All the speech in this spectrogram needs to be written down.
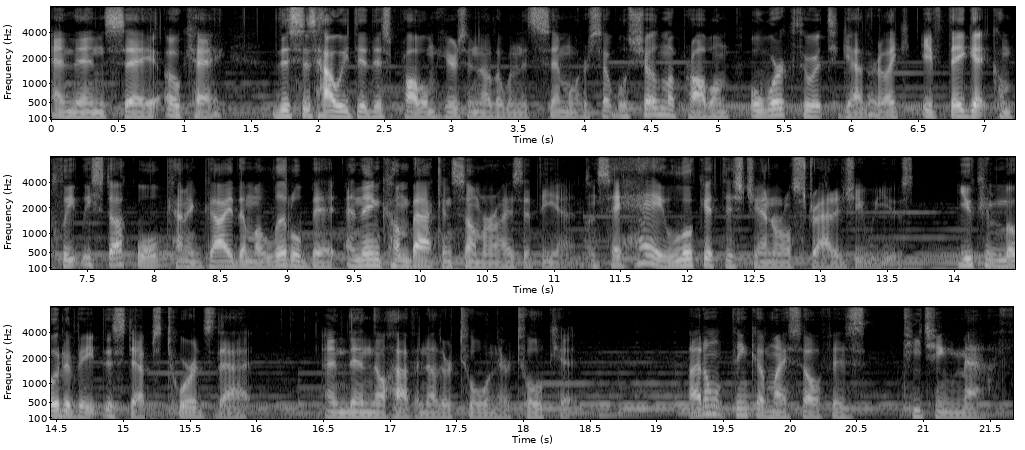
and then say, okay, this is how we did this problem, here's another one that's similar. So we'll show them a problem, we'll work through it together. Like if they get completely stuck, we'll kind of guide them a little bit and then come back and summarize at the end and say, hey, look at this general strategy we used. You can motivate the steps towards that and then they'll have another tool in their toolkit. I don't think of myself as teaching math.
